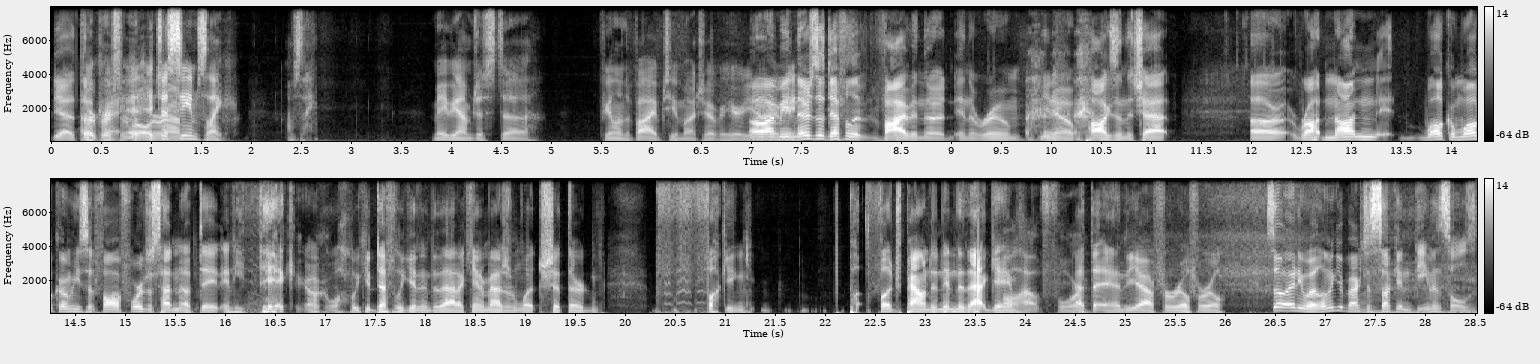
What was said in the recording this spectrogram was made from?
Yeah, third Okay, person It, it just around. seems like I was like, maybe I'm just uh feeling the vibe too much over here. You oh, I what mean, there's a definite vibe in the in the room. You know, Pogs in the chat. Uh, Rod Naughton, welcome, welcome. He said Fallout 4 just had an update, and he thick. Okay, well, we could definitely get into that. I can't imagine what shit they're f- fucking p- fudge pounding into that game Fallout Four. at the end. Yeah, for real, for real. So anyway, let me get back to sucking mm. Demon Souls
